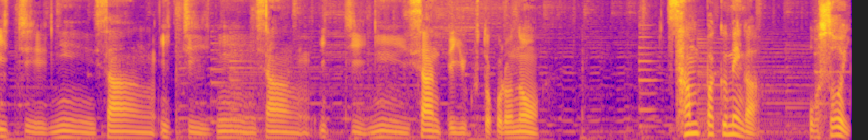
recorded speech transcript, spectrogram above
1、2、3、1、2、3、1、2、3っていうところの3拍目が遅い。っ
